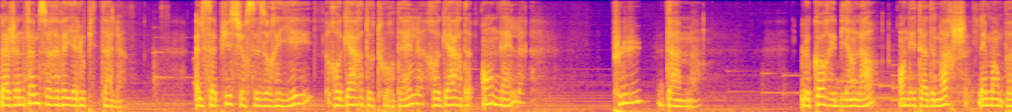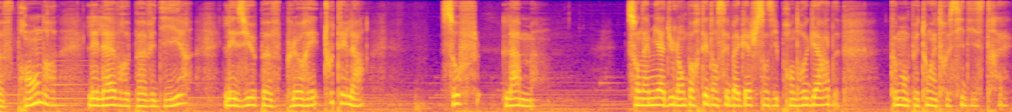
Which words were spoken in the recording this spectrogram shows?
La jeune femme se réveille à l'hôpital. Elle s'appuie sur ses oreillers, regarde autour d'elle, regarde en elle. Plus d'âme. Le corps est bien là, en état de marche, les mains peuvent prendre, les lèvres peuvent dire, les yeux peuvent pleurer, tout est là, sauf l'âme. Son ami a dû l'emporter dans ses bagages sans y prendre garde. Comment peut-on être si distrait?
